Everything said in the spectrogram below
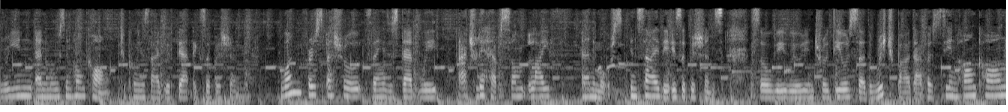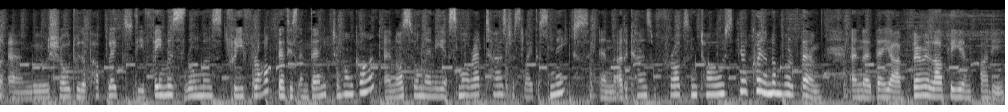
marine animals in Hong Kong to coincide with that exhibition. One very special thing is that we actually have some live animals inside the exhibitions. So we will introduce uh, the rich biodiversity in Hong Kong and we will show to the public the famous Romer's tree frog that is endemic to Hong Kong and also many small reptiles just like the snakes and other kinds of frogs and toads. There are quite a number of them and uh, they are very lovely and funny.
